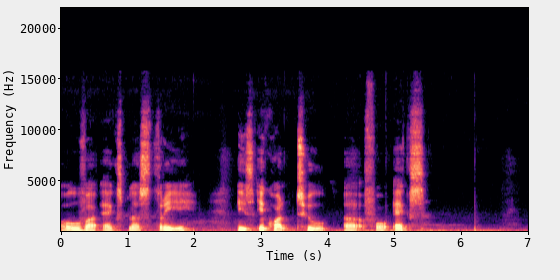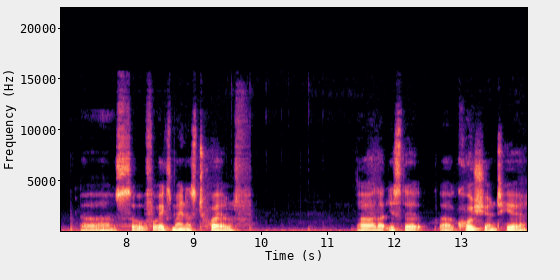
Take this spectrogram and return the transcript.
over x plus 3 is equal to uh, 4x uh, so for x minus 12 uh, that is the uh, quotient here.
